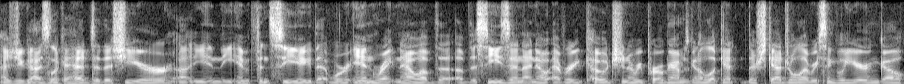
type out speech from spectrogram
as you guys look ahead to this year uh, in the infancy that we're in right now of the of the season, I know every coach and every program is going to look at their schedule every single year and go,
